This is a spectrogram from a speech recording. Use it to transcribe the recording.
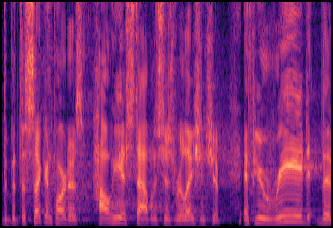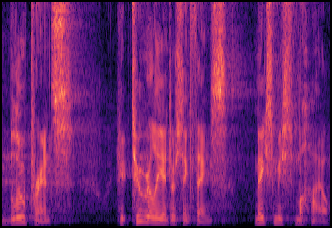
but the second part is how he establishes relationship. If you read the blueprints, two really interesting things. Makes me smile.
